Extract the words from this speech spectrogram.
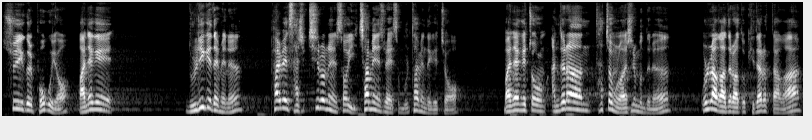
수익을 보고요. 만약에 눌리게 되면은 847원에서 2차 매수해서 물타면 되겠죠. 만약에 좀 안전한 타점을 원하시는 분들은 올라가더라도 기다렸다가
